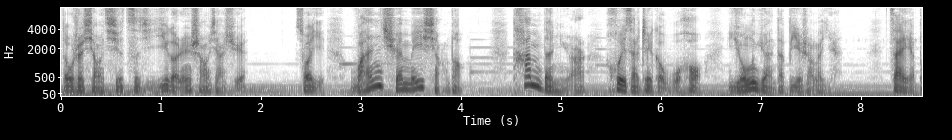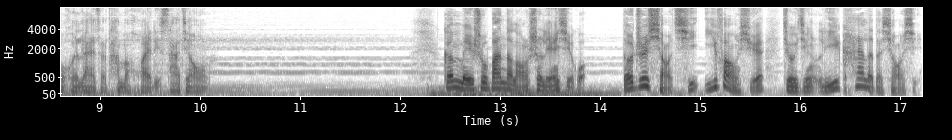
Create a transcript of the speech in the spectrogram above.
都是小齐自己一个人上下学，所以完全没想到他们的女儿会在这个午后永远的闭上了眼，再也不会赖在他们怀里撒娇了。跟美术班的老师联系过。得知小齐一放学就已经离开了的消息，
